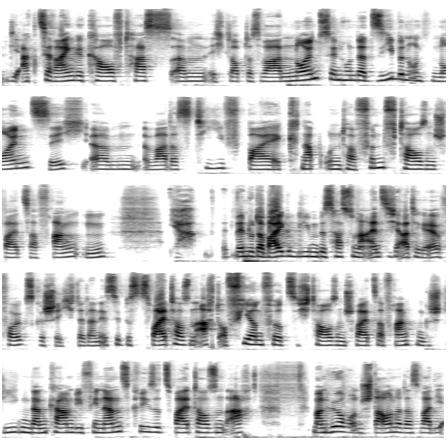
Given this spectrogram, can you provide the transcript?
die Aktie reingekauft hast, ähm, ich glaube, das war 1997, ähm, war das Tief bei knapp unter 5000 Schweizer Franken ja, wenn du dabei geblieben bist, hast du eine einzigartige Erfolgsgeschichte. Dann ist sie bis 2008 auf 44.000 Schweizer Franken gestiegen. Dann kam die Finanzkrise 2008. Man höre und staune, das war die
